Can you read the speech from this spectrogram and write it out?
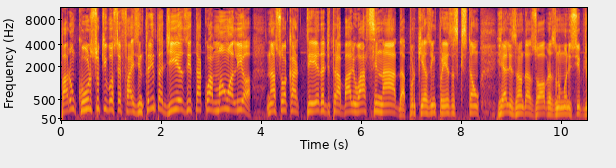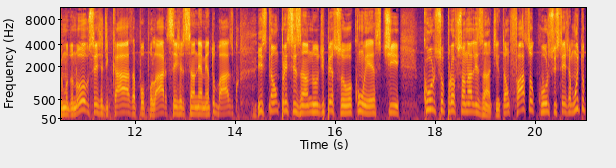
para um curso que você faz em 30 dias e está com a mão ali, ó, na sua carteira de trabalho assinada, porque as empresas que estão realizando as obras no município de Mundo Novo, seja de casa popular, seja de saneamento básico, estão precisando de pessoa com este curso profissionalizante. Então faça o curso, esteja muito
